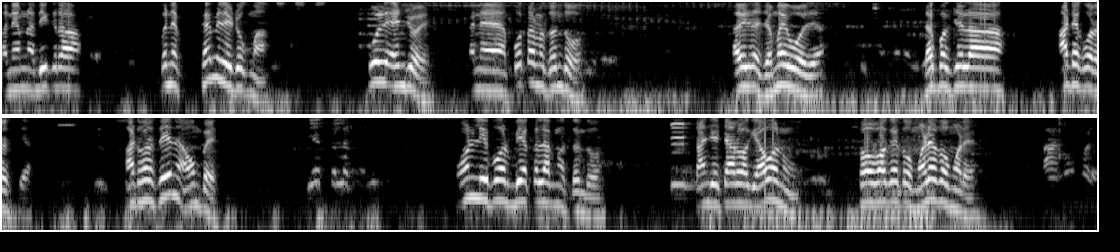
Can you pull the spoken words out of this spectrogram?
અને એમના દીકરા બંને ફેમિલી ટૂંકમાં ફૂલ એન્જોય અને પોતાનો ધંધો આવી રીતે જમાવ્યો છે. લગભગ છેલ્લા આઠેક વર્ષ થયા. આઠ વર્ષ થયે ને ઓમભાઈ બે કલાક ઓનલી ફોર બે કલાકનો ધંધો. સાંજે ચાર વાગે આવવાનું. છ વાગે તો મળે તો મળે. મળે.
